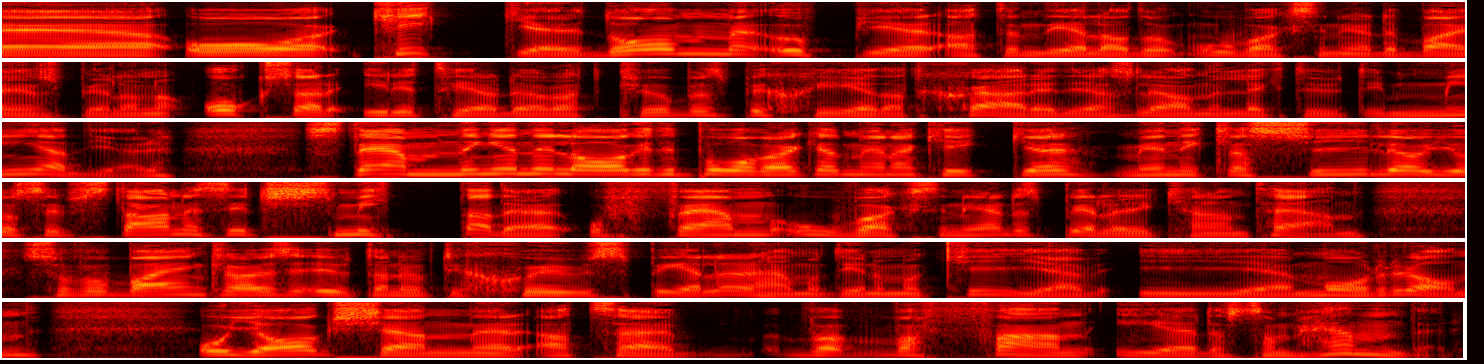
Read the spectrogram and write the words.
Eh, och Kicker, de uppger att en del av de ovaccinerade Bayern-spelarna också är irriterade över att klubbens besked att skära i deras löner läckt ut i medier. Stämningen i laget är påverkad menar Kicker, med Niklas Syle och Josip Stanisic smittade och fem ovaccinerade spelare i karantän. Så får Bayern klara sig utan upp till sju spelare här mot Dynamo Kiev i eh, morgon. Och jag känner att så här, vad, vad fan är det som händer?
